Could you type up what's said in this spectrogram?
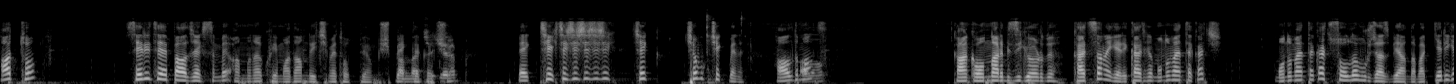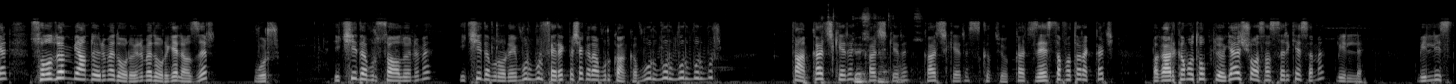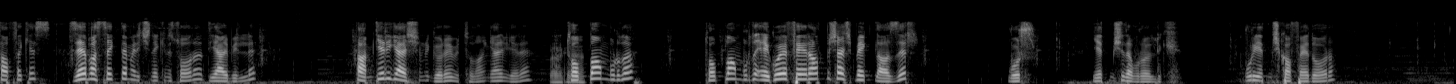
At ton. Seri TP alacaksın be. Amına koyayım adam da içime topluyormuş. Bekle kaçıyorum. Bek çek çek çek çek çek çek. Çek. Çabuk çek beni. Aldım Tamam. alt. Kanka onlar bizi gördü. Kaçsana geri. Kaç. Monumente kaç. Monumente kaç. Solda vuracağız bir anda. Bak geri gel. Sola dön bir anda önüme doğru. Önüme doğru. Gel hazır. Vur. 2'yi de vur sağlı önüme. 2'yi de vur oraya. Vur vur. Ferek 5'e kadar vur kanka. Vur vur vur vur vur. Tamam kaç kere? Geç kaç kere? kaç. Kaç kere? Sıkıntı yok. Kaç. Z staff atarak kaç. Bak arkama topluyor. Gel şu asasları kes hemen. Birli. Birli staffla kes. Z bas teklemen içindekini sonra. Diğer birli. Tamam geri gel şimdi. Görev bitti lan. Gel geri. Toplam burada. Toplam burada. Ego'ya FR 60 aç. Bekle hazır. Vur. 70'i de vur öldük. Vur 70 kafaya doğru.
